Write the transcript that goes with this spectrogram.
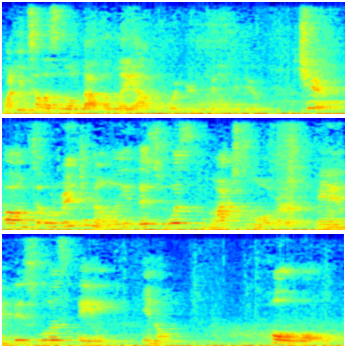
Why don't you tell us a little about the layout of what you're intending to do? Sure. Um, so originally this was much smaller, and this was a you know whole wall.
